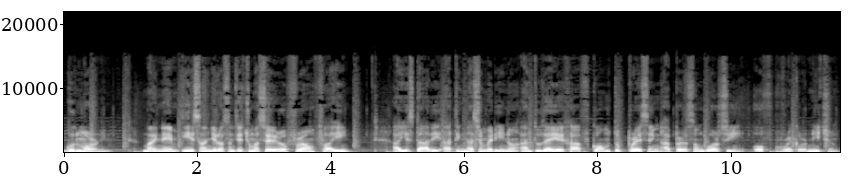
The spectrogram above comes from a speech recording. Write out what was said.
Good morning. My name is Angelo Sanchez Chumacero from FAI. I study at Ignacio Merino and today I have come to present a person worthy of recognition.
